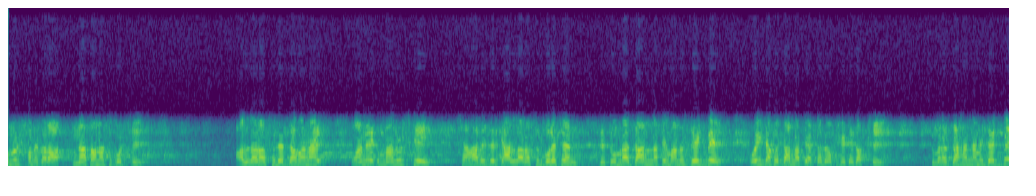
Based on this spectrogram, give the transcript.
অনুষ্ঠানে তারা নাচানাচি করছে। আল্লাহ রাসুলের জামানায় অনেক মানুষকে সাহাবিদেরকে আল্লাহ রসুল বলেছেন যে তোমরা জান্নাতে মানুষ দেখবে, ওই দেখো জান্নাতে একটা লোক হেঁটে যাচ্ছে। তোমরা জাহান্নামী দেখবে,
